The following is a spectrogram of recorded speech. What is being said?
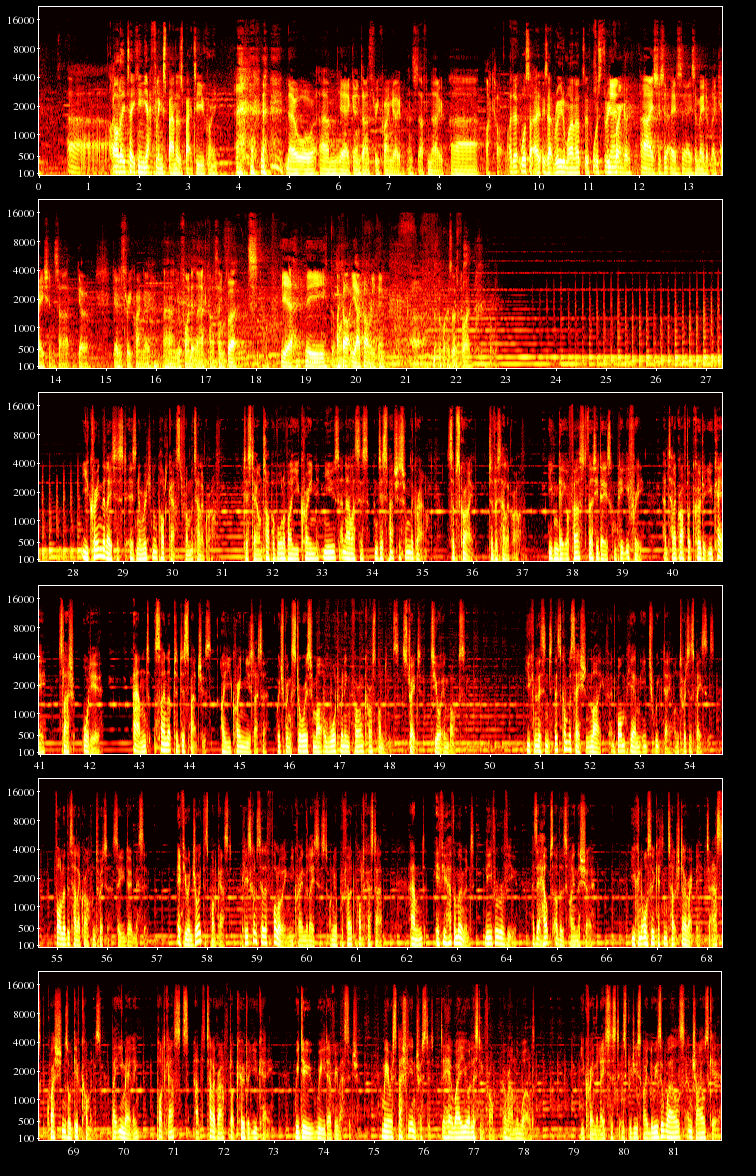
Uh, Are they taking Yaffling spanners back to Ukraine? no, or um, yeah, going down to three Quango and stuff. No, uh, I can't. I don't, what's that? Is that rude? Am I allowed to? What's three No, Quango? Uh, it's just a, it's, a, it's a made up location, so go go to three Quango and you'll find it there, kind of thing. But yeah, the I can't. Yeah, I can't really think. Uh, No, that's fine. Ukraine the Latest is an original podcast from The Telegraph. To stay on top of all of our Ukraine news, analysis, and dispatches from the ground, subscribe to The Telegraph. You can get your first 30 days completely free at telegraph.co.uk slash audio. And sign up to Dispatches, our Ukraine newsletter, which brings stories from our award winning foreign correspondents straight to your inbox. You can listen to this conversation live at 1pm each weekday on Twitter Spaces. Follow The Telegraph on Twitter so you don't miss it. If you enjoyed this podcast, please consider following Ukraine the Latest on your preferred podcast app. And if you have a moment, leave a review, as it helps others find the show. You can also get in touch directly to ask questions or give comments by emailing podcasts at telegraph.co.uk. We do read every message. and we are especially interested to hear where you are listening from around the world. Ukraine the Latest is produced by Louisa Wells and Giles Gear.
